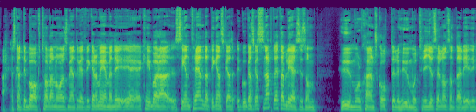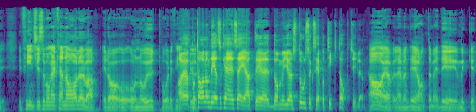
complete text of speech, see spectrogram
ah, jag ska inte baktala några som jag inte vet vilka de är, men det, jag, jag kan ju bara se en trend att det, ganska, det går ganska snabbt att etablera sig som humorstjärnskott eller humortrios eller något sånt där. Det, det, det finns ju så många kanaler va, idag att, att nå ut på. Det finns Ja, ju... på tal om det så kan jag säga att eh, de gör stor succé på TikTok tydligen. Ja, ja nej, men det är jag inte med. Det är ju mycket,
